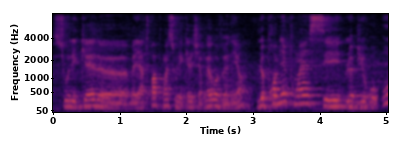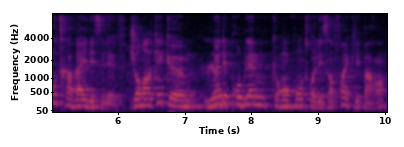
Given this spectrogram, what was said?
sur lesquels euh, ben, il y a trois points sur lesquels j'aimerais revenir. Le premier point, c'est le bureau, où travaillent les élèves? J'ai remarqué que l'un des problèmes que rencontrent les enfants avec les parents,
